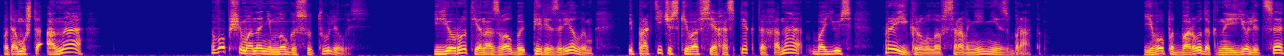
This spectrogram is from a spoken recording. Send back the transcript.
потому что она... В общем, она немного сутулилась. Ее рот я назвал бы перезрелым, и практически во всех аспектах она, боюсь, проигрывала в сравнении с братом. Его подбородок на ее лице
